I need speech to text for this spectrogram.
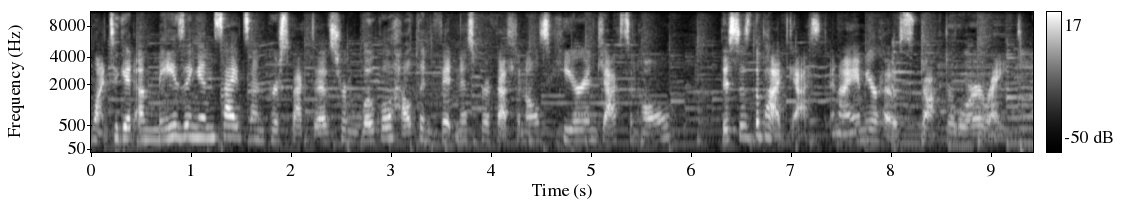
Want to get amazing insights and perspectives from local health and fitness professionals here in Jackson Hole? This is the podcast, and I am your host, Dr. Laura Wright.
